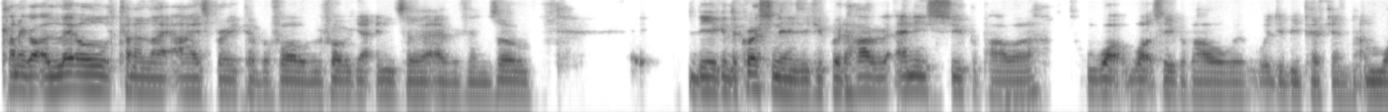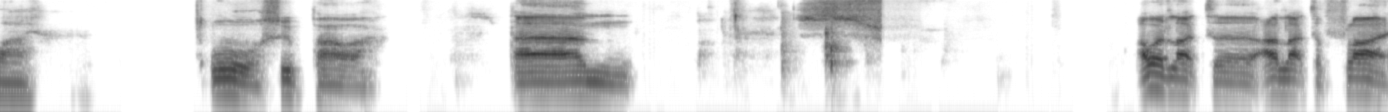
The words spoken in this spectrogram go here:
kind of got a little kind of like icebreaker before before we get into everything. So, the the question is, if you could have any superpower, what what superpower would, would you be picking and why? Oh, superpower. Um, I would like to. I would like to fly.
